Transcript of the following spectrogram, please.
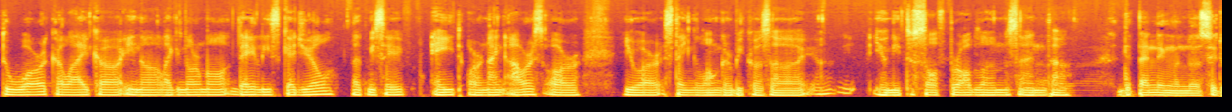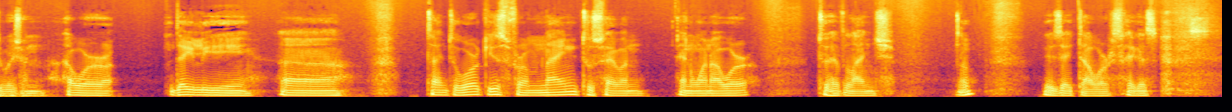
to work like uh, in a like normal daily schedule? Let me say eight or nine hours, or you are staying longer because uh, you need to solve problems and. Uh... Depending on the situation, our daily uh, time to work is from nine to seven, and one hour to have lunch. No, is eight hours, I guess,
